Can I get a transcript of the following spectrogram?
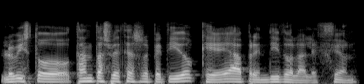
lo he visto tantas veces repetido que he aprendido la lección.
